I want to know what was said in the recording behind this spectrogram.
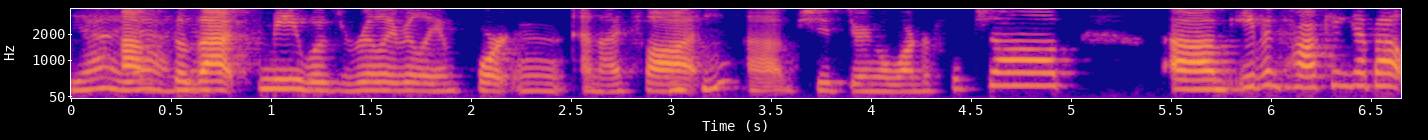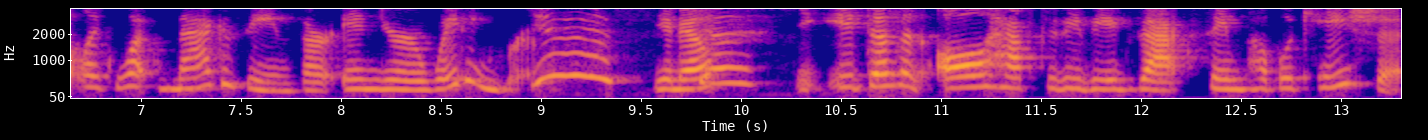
Yeah, um, yeah um, so yeah. that to me was really, really important. And I thought mm-hmm. um, she's doing a wonderful job. Um, even talking about like what magazines are in your waiting room. Yes. You know, yes. it doesn't all have to be the exact same publication.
